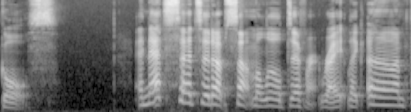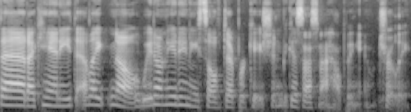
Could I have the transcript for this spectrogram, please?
goals. And that sets it up something a little different, right? Like, oh, I'm fat, I can't eat that. Like, no, we don't need any self deprecation because that's not helping you, truly.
